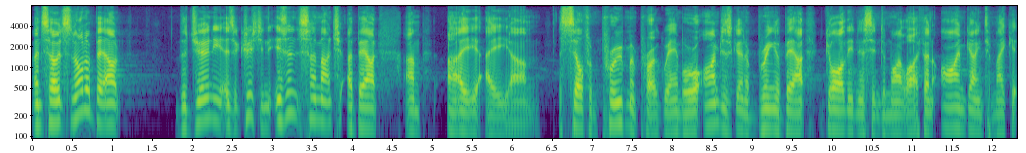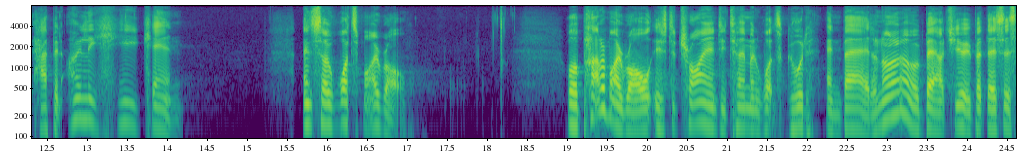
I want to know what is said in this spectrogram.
And so it's not about the journey as a Christian, isn't so much about um, a, a, um, a self improvement program or I'm just going to bring about godliness into my life and I'm going to make it happen. Only He can. And so, what's my role? Well, part of my role is to try and determine what's good and bad. And I don't know about you, but there's this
